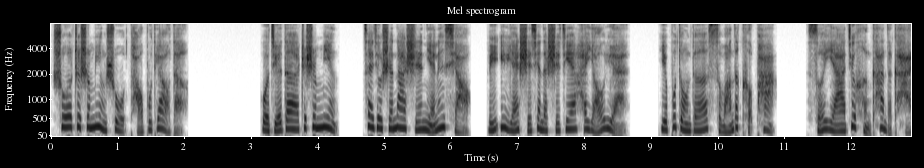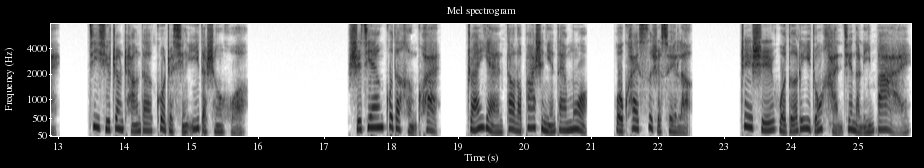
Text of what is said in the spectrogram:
说这是命数，逃不掉的。我觉得这是命。再就是那时年龄小，离预言实现的时间还遥远，也不懂得死亡的可怕，所以啊就很看得开，继续正常的过着行医的生活。时间过得很快，转眼到了八十年代末，我快四十岁了。这时我得了一种罕见的淋巴癌，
